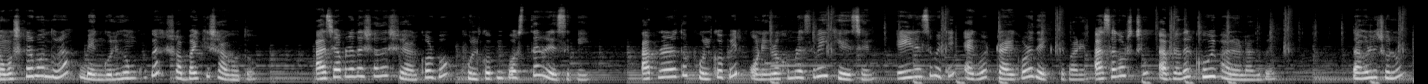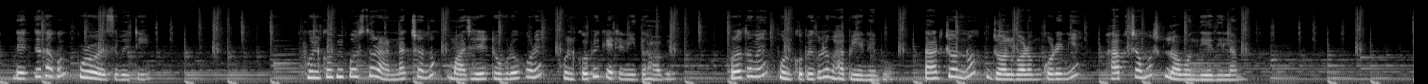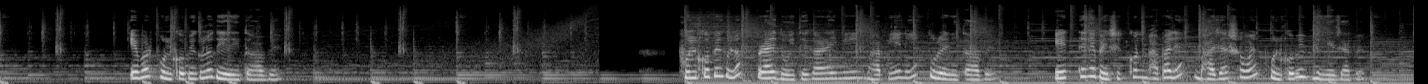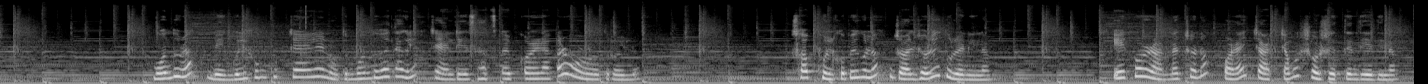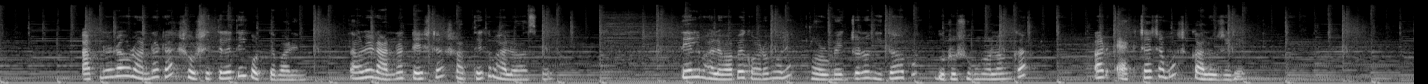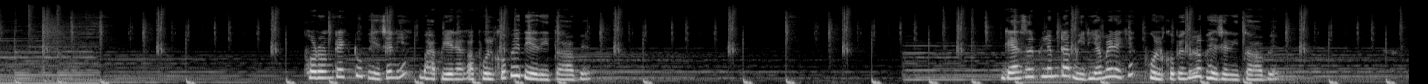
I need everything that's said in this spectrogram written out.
নমস্কার বন্ধুরা, Bengali home কুকে সবাইকে স্বাগত। আজ আপনাদের সাথে শেয়ার করব ফুলকপি পোস্তের রেসিপি আপনারা তো ফুলকপির অনেক রকম রেসিপিই খেয়েছেন, এই রেসিপিটি একবার ট্রাই করে দেখতে পারেন। আশা করছি আপনাদের খুবই ভালো লাগবে। তাহলে চলুন দেখতে থাকুন পুরো রেসিপিটি ফুলকপি পোস্ত রান্নার জন্য মাঝারি টুকরো করে ফুলকপি কেটে নিতে হবে। প্রথমে ফুলকপিগুলো ভাপিয়ে নেব। তার জন্য জল গরম করে নিয়ে হাফ চামচ লবণ দিয়ে দিলাম। এবার ফুলকপিগুলো দিয়ে দিতে হবে। ফুলকপিগুলো প্রায় দুই থেকে আড়াই মিনিট ভাপিয়ে নিয়ে তুলে নিতে হবে। এর থেকে বেশিক্ষণ ভাপালে ভাজার সময় ফুলকপি ভেঙে যাবে। বন্ধুরা, বেঙ্গলি হোম কুক চ্যানেলে নতুন বন্ধু হয়ে থাকলে চ্যানেলটিকে সাবস্ক্রাইব করে রাখার অনুরোধ রইল। সব ফুলকপিগুলো জল ঝরিয়ে তুলে নিলাম। এরপর রান্নার জন্য কড়াই চার চামচ সর্ষের তেল দিয়ে দিলাম। আপনারাও রান্নাটা সর্ষের তেলেতেই করতে পারেন। তাহলে রান্নার টেস্টটা সব থেকে ভালো আসবে। তেল ভালোভাবে গরম হলে ফোড়নের জন্য দিতে হবে দুটো শুকনো লঙ্কা আর এক চা চামচ কালো জিরে। ফোড়নটা একটু ভেজে নিয়ে ভাপিয়ে রাখা ফুলকপি দিয়ে দিতে হবে। গ্যাসের ফ্লেমটা মিডিয়ামে রেখে ফুলকপিগুলো ভেজে নিতে হবে।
